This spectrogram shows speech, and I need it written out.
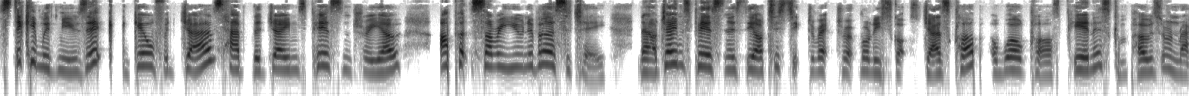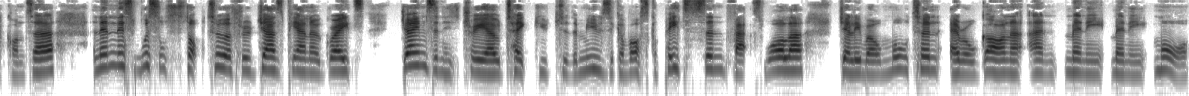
Sticking with music, Guildford Jazz had the James Pearson Trio up at Surrey University. Now, James Pearson is the artistic director at Ronnie Scott's Jazz Club, a world class pianist, composer, and raconteur. And in this whistle stop tour through jazz piano greats, James and his trio take you to the music of Oscar Peterson, Fats Waller, Jelly Roll Morton, Erroll Garner, and many, many more.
